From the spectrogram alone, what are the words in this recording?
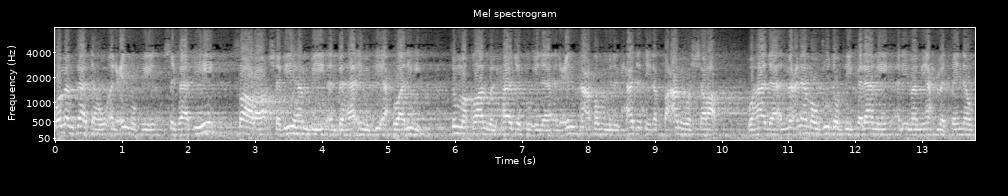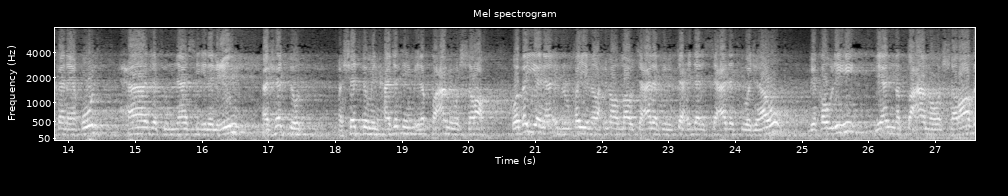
ومن فاته العلم في صفاته صار شبيها بالبهائم في أحواله. ثم قال والحاجة إلى العلم أعظم من الحاجة إلى الطعام والشراب. وهذا المعنى موجود في كلام الإمام أحمد فإنه كان يقول حاجة الناس إلى العلم أشد أشد من حاجتهم إلى الطعام والشراب. وبين ابن القيم رحمه الله تعالى في مفتاح دار السعادة وجهه بقوله لأن الطعام والشراب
